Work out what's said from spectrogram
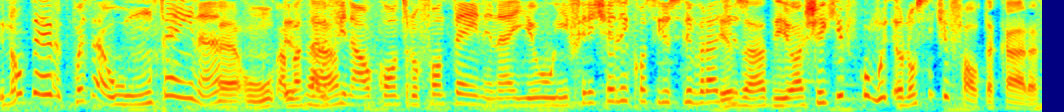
E não teve. Pois é, o 1 tem, né? É, um, a batalha exato. final contra o Fontaine, né? E o Infinite ele conseguiu se livrar disso. Exato, e eu achei que ficou muito. Eu não senti falta, cara.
